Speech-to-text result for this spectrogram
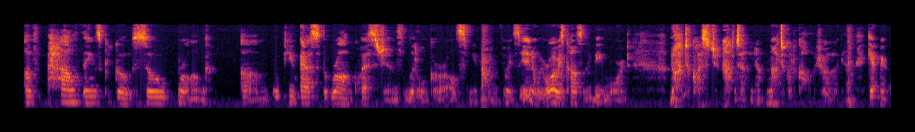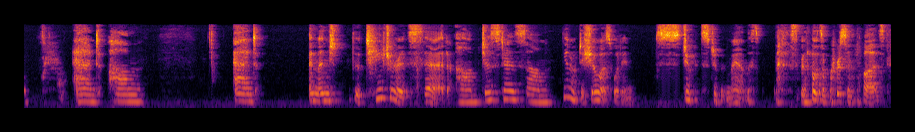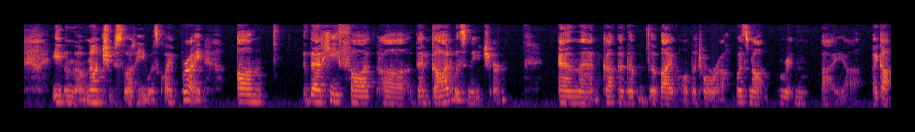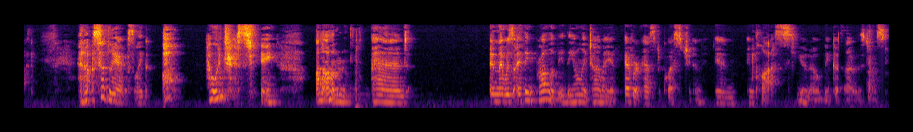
of how things could go so wrong um, if you ask the wrong questions, little girls, you know, you know, we were always constantly being warned not to question, not to, you know, not to go to college, or get married, and um, and and then the teacher had said, um, just as um, you know, to show us what a stupid, stupid man this Spinoza person was, even though non-Jews thought he was quite bright. Um, that he thought uh, that God was nature and that God, uh, the, the Bible, the Torah, was not written by, uh, by God. And suddenly I was like, oh, how interesting. Um, and and that was, I think, probably the only time I had ever asked a question in in class. You know, because I was just,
